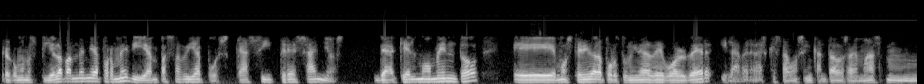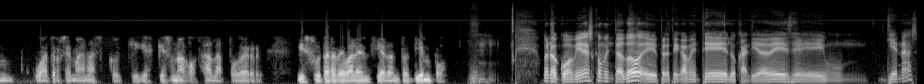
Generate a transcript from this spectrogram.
Pero como nos pilló la pandemia por medio y han pasado ya pues casi tres años de aquel momento, eh, hemos tenido la oportunidad de volver y la verdad es que estamos encantados. Además, mmm, cuatro semanas, que, que es una gozada poder disfrutar de Valencia tanto tiempo. Bueno, como bien has comentado, eh, prácticamente localidades eh, llenas,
